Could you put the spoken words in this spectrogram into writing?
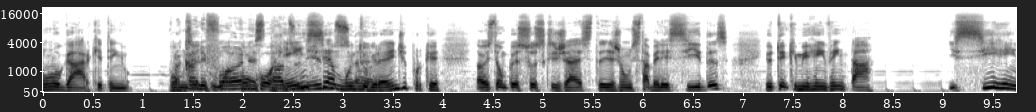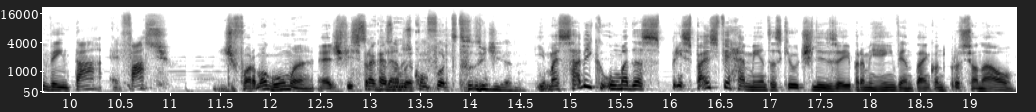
um lugar que tem vamos dizer, Califórnia, uma concorrência Unidos, muito é. grande, porque talvez tenham pessoas que já estejam estabelecidas e eu tenho que me reinventar. E se reinventar é fácil? De forma alguma. É difícil Sai pra caramba. de conforto todo dia, né? E, mas sabe que uma das principais ferramentas que eu utilizei para me reinventar enquanto profissional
